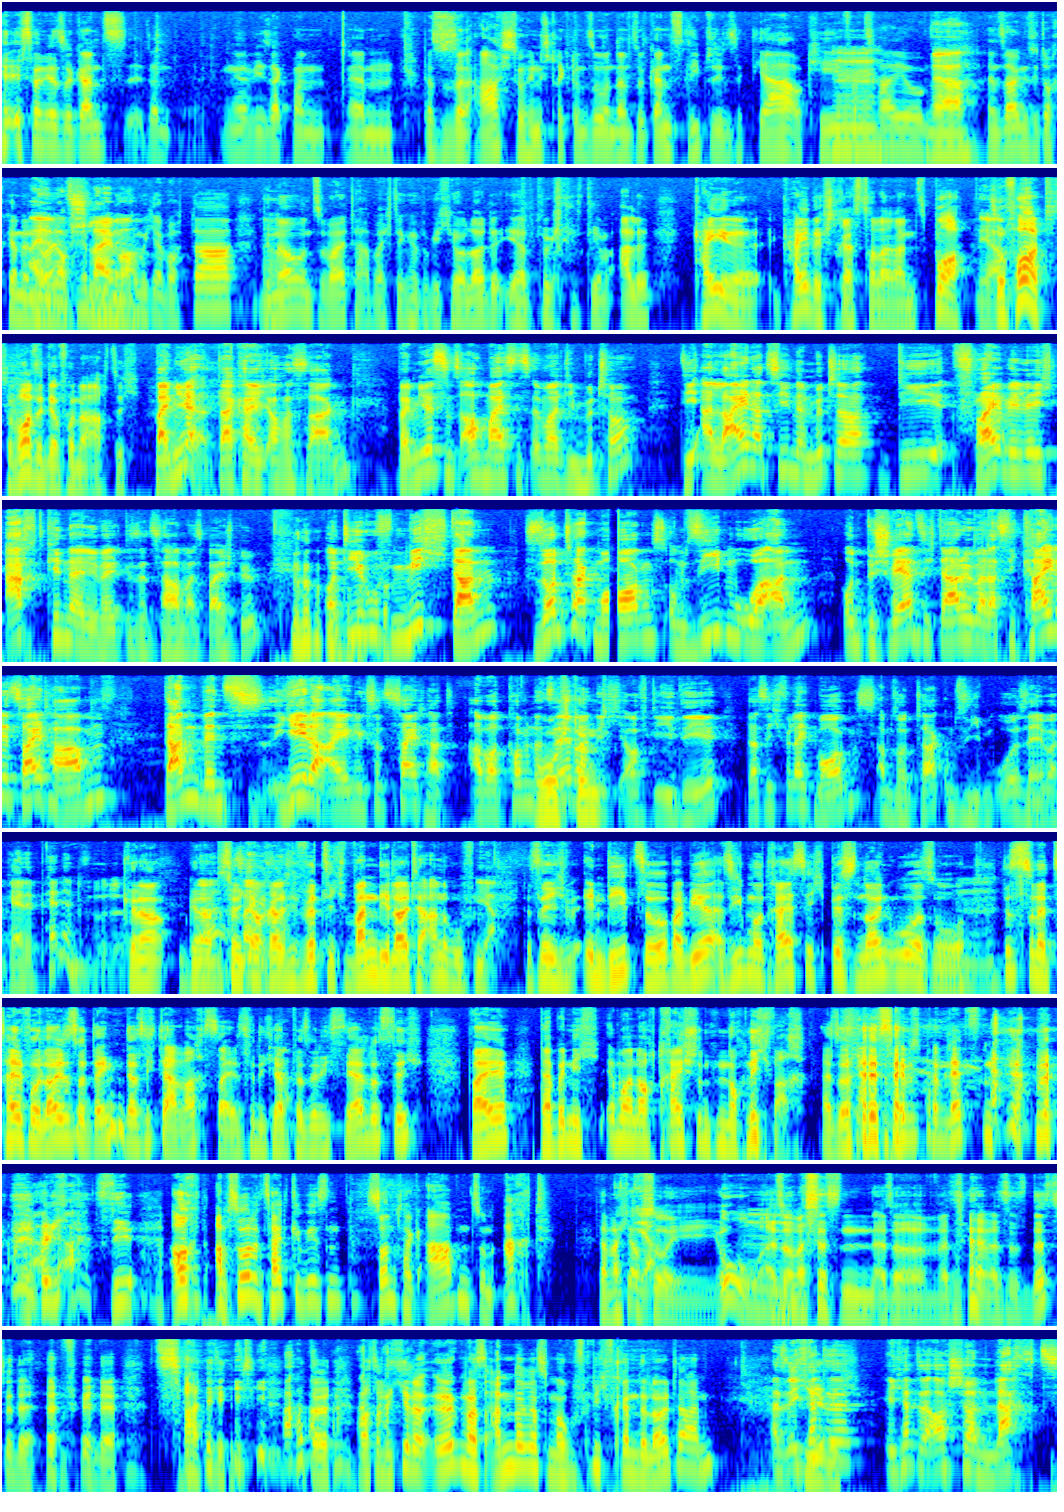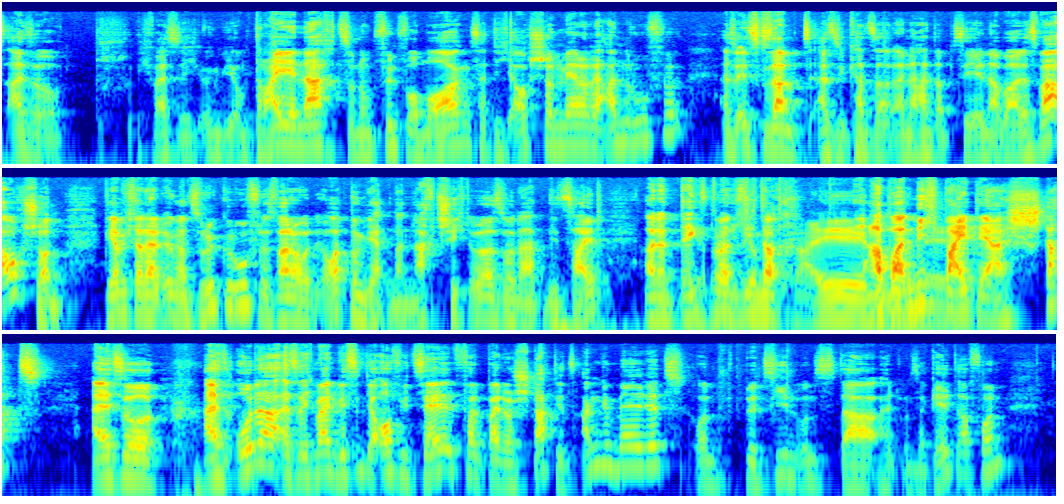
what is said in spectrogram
äh, ist man ja so ganz, dann ja, wie sagt man, ähm, dass du seinen Arsch so hinstreckt und so und dann so ganz lieb zu dir sagt, ja, okay, mm, Verzeihung. Ja. Dann sagen sie doch gerne Einen auf Schleimer. Dann komme ich einfach da, ja. genau und so weiter. Aber ich denke wirklich, jo, Leute, ihr habt wirklich, die haben alle keine, keine Stresstoleranz. Boah, ja. sofort, sofort sind ihr auf 180. Bei mir, da kann ich auch was sagen. Bei mir sind es auch meistens immer die Mütter, die alleinerziehenden Mütter, die freiwillig acht Kinder in die Welt gesetzt haben, als Beispiel. Und die rufen mich dann Sonntagmorgens um 7 Uhr an und beschweren sich darüber, dass sie keine Zeit haben, dann, wenn es jeder eigentlich sonst Zeit hat, aber kommen dann oh, selber stimmt. nicht auf die Idee, dass ich vielleicht morgens am Sonntag um 7 Uhr selber gerne pennen würde. Genau, genau. Ja, das finde ich auch relativ witzig, wann die Leute anrufen. Ja. Das finde ich Indeed so, bei mir 7.30 Uhr bis 9 Uhr so. Mhm. Das ist so eine Zeit, wo Leute so denken, dass ich da wach sei. Das finde ich ja. ja. persönlich sehr lustig, weil da bin ich immer noch drei Stunden noch nicht wach. Also selbst beim letzten, wirklich, auch absurde Zeit gewesen, Sonntagabends um 8 Uhr da war ich auch ja. so, jo, also mhm. was ist denn, also was, was ist das für eine, für eine Zeit? Ja. Da, macht doch nicht jeder irgendwas anderes? Man ruft nicht fremde Leute an? Also ich hatte, ich hatte auch schon nachts, also ich weiß nicht, irgendwie um drei nachts und um 5 Uhr morgens hatte ich auch schon mehrere Anrufe. Also insgesamt, also die kannst du an einer Hand abzählen, aber das war auch schon. Die habe ich dann halt irgendwann zurückgerufen, das war doch in Ordnung, die hatten dann Nachtschicht oder so, da hatten die Zeit. Aber dann denkt ja, man sich um doch, drei, aber nicht bei der Stadt. Also, also, oder? Also, ich meine, wir sind ja offiziell bei der Stadt jetzt angemeldet und beziehen uns da halt unser Geld davon.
